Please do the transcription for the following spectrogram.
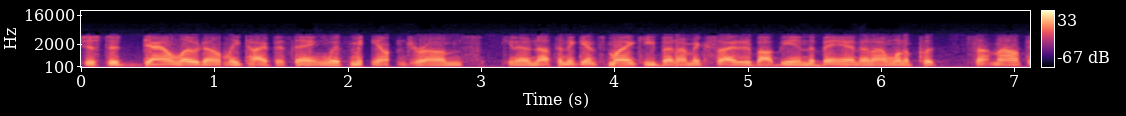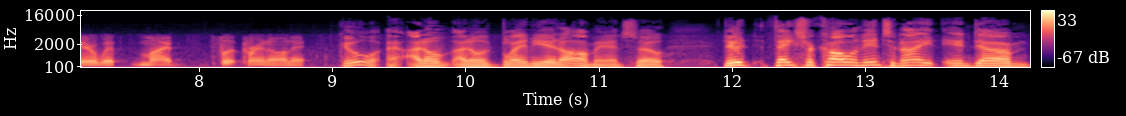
just a download only type of thing with me on drums. You know, nothing against Mikey, but I'm excited about being in the band, and I want to put something out there with my footprint on it. Cool. I don't. I don't blame you at all, man. So, dude, thanks for calling in tonight. And um,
